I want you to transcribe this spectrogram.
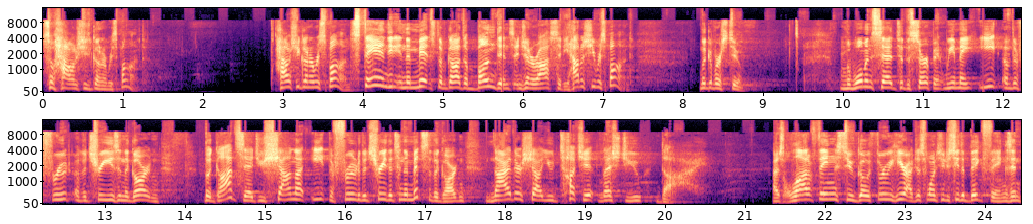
So, how is she going to respond? How is she going to respond? Standing in the midst of God's abundance and generosity, how does she respond? Look at verse 2. the woman said to the serpent, We may eat of the fruit of the trees in the garden. But God said, You shall not eat the fruit of the tree that's in the midst of the garden, neither shall you touch it, lest you die. There's a lot of things to go through here. I just want you to see the big things. And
